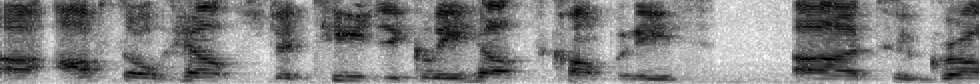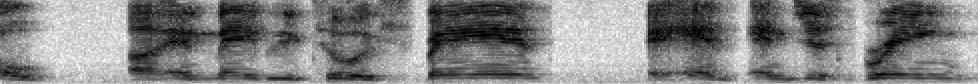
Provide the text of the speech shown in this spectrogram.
uh, also helps strategically helps companies uh, to grow uh, and maybe to expand and, and just bring,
